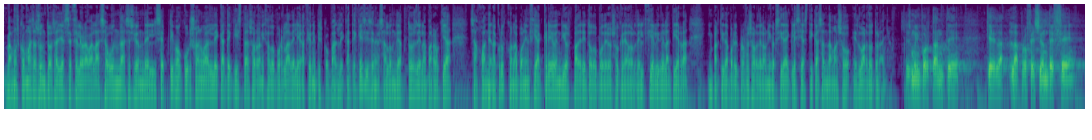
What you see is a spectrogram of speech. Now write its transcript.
Vamos con más asuntos. Ayer se celebraba la segunda sesión del séptimo curso anual de catequistas organizado por la Delegación Episcopal de Catequesis en el Salón de Actos de la Parroquia San Juan de la Cruz con la ponencia Creo en Dios Padre Todopoderoso, Creador del cielo y de la tierra, impartida por el profesor de la Universidad Eclesiástica San Damaso, Eduardo Toraño. Es muy importante que la, profesión de fe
